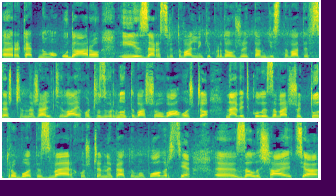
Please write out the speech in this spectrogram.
е, ракетного удару. І зараз рятувальники продовжують там діставати все ще на жаль тіла. Я хочу звернути вашу увагу, що навіть коли завершать тут роботи зверху, ще на п'ятому поверсі, е, залишаються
